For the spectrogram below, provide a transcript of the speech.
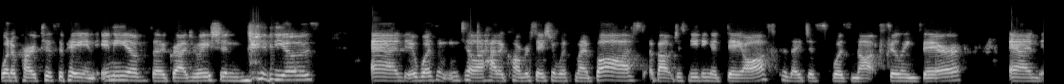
want to participate in any of the graduation videos. And it wasn't until I had a conversation with my boss about just needing a day off because I just was not feeling there. And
